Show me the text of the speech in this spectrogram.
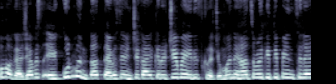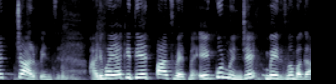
मग बघा ज्यावेळेस एकूण म्हणतात त्यावेळेस यांची काय करायची? बेरीज करायची. मग नेहाजवळ किती पेन्सिल आहेत? चार पेन्सिल. आणि वह्या किती आहेत? पाच वयात आहेत. मग एकूण म्हणजे बेरीज. मग बघा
